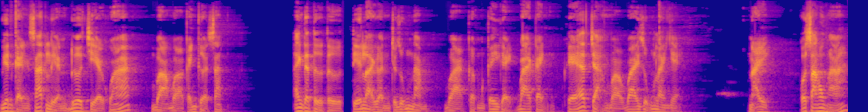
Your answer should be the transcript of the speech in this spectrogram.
Viên cảnh sát liền đưa chìa khóa Và mở cánh cửa sắt. Anh ta từ từ tiến lại gần cho Dũng nằm và cầm cây gậy ba cạnh ghé chạm vào vai Dũng lai nhẹ. Này, có sao không hả?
